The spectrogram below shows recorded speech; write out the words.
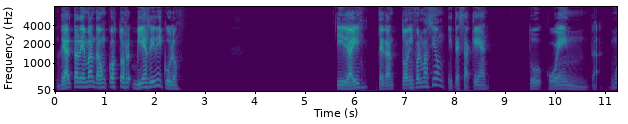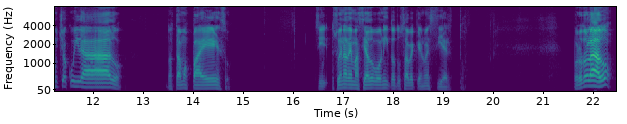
de alta demanda a un costo bien ridículo Y de ahí te dan toda la información y te saquean tu cuenta. Mucho cuidado. No estamos para eso. Si suena demasiado bonito, tú sabes que no es cierto. Por otro lado,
